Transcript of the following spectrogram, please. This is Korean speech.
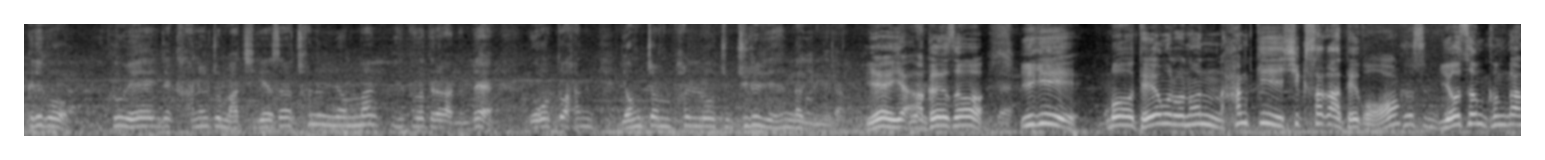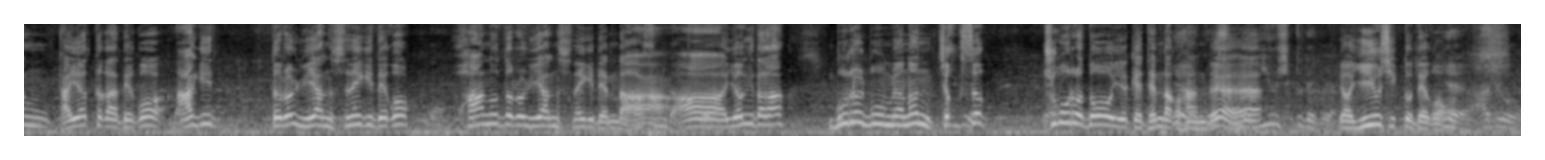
그리고 그 외에 이제 간을 좀 맞추기 해서 천일염만 1% 들어갔는데 이것도 한 0.8로 좀 줄일 생각입니다. 예, 예. 아, 그래서 네. 이게 뭐 대형으로는 한 끼 식사가 되고 그렇습니다. 여성 건강 다이어트가 되고 아기들을 위한 스낵이 되고 네. 환우들을 위한 스낵이 된다. 맞습니다. 아, 여기다가 물을 부으면은 적석 죽으로도 이렇게 된다고 예, 하는데 그렇습니다. 이유식도 되고요. 야, 이유식도 되고 예, 아주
